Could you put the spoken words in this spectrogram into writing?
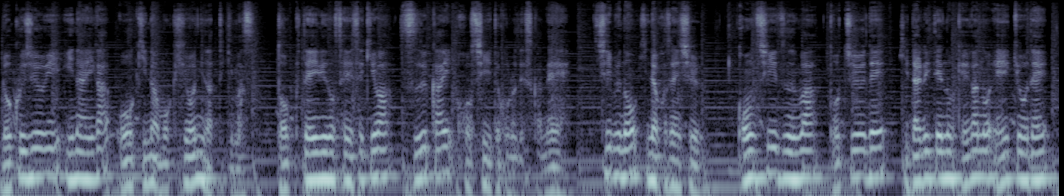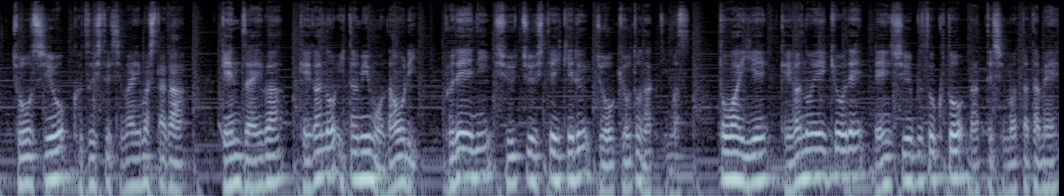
60位以内が大きな目標になってきます。トップ10入りの成績は数回欲しいところですかね。渋野日向子選手、今シーズンは途中で左手の怪我の影響で調子を崩してしまいましたが、現在は怪我の痛みも治り、プレーに集中していける状況となっています。とはいえ、怪我の影響で練習不足となってしまったため、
